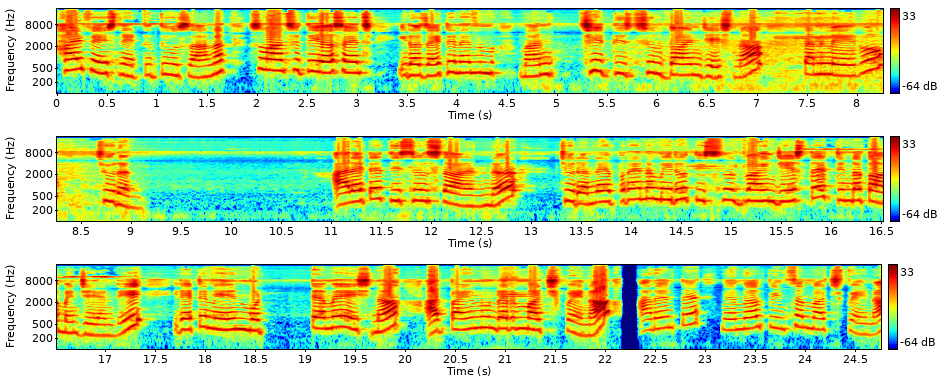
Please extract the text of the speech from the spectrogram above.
హాయ్ ఫేస్ నెట్ చూసాను స్మార్ట్ సిటీ సైన్స్ ఈరోజు అయితే నేను మంచి టిస్సులు డ్రాయింగ్ చేసిన. తను లేదు చూడండి. అదైతే టిస్సులు స్టాండ్ చూడండి ఎప్పుడైనా మీరు టిస్సు డ్రాయింగ్ చేస్తే కింద కామెంట్ చేయండి. ఇదైతే నేను మొత్తమే వేసిన అది పైన ఉండేది మర్చిపోయినా. అదైతే మెమల్ పిన్సల్ మర్చిపోయినా.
